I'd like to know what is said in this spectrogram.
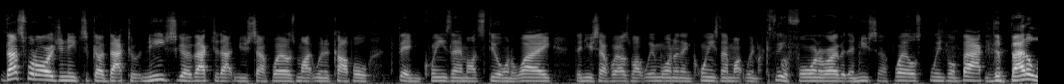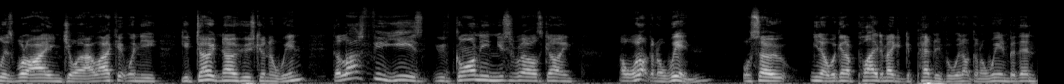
That's what Origin needs to go back to. It needs to go back to that. New South Wales might win a couple, then Queensland might steal one away, then New South Wales might win one, and then Queensland might win like three or four in a row, but then New South Wales wins one back. The battle is what I enjoy. I like it when you you don't know who's going to win. The last few years, you've gone in New South Wales going, "Oh, we're not going to win," or so you know we're going to play to make it competitive, but we're not going to win. But then,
